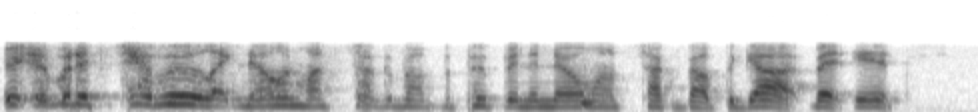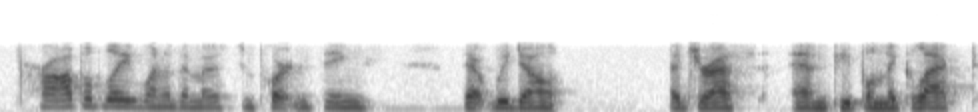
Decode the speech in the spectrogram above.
it, but it's taboo. Like no one wants to talk about the pooping and no one wants to talk about the gut, but it's probably one of the most important things that we don't address and people neglect.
